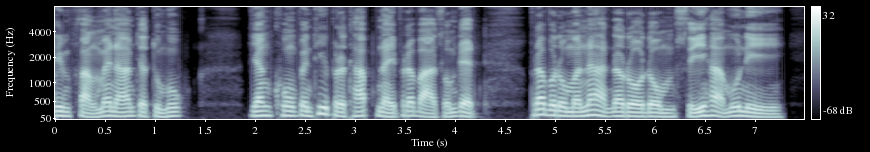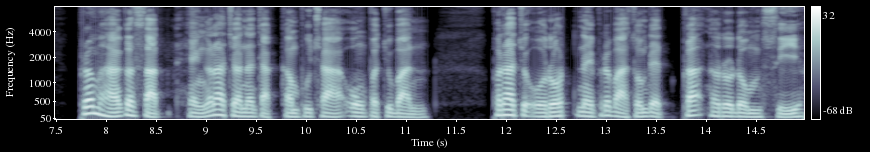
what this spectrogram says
ริมฝั่งแม่น้ำจตุมุขยังคงเป็นที่ประทับในพระบาทสมเด็จ พระบรมนาถนโรดมศรีหามุนี พระมหากษัตริย์ แห่งราชอาณาจักรกัมพูชาองค์ปัจจุบัน พระราชโอรสในพระบาทสมเด็จพระนโรดมศรีห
